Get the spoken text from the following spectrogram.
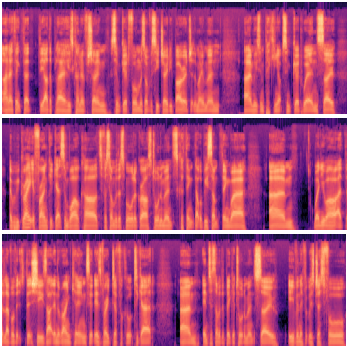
and I think that the other player who's kind of showing some good form is obviously Jodie Burrage at the moment, um, who's been picking up some good wins. So it would be great if Fran could get some wild cards for some of the smaller grass tournaments. I think that would be something where um, when you are at the level that, that she's at in the rankings, it is very difficult to get um, into some of the bigger tournaments. So even if it was just for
